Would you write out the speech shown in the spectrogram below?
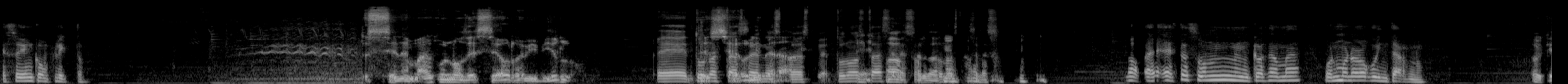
Estoy en conflicto. Sin embargo, no deseo revivirlo. Eh, tú, no estás en liberar. esto, espe- tú no Eh, estás en eso. perdón. Tú no estás en eso. No, eh, este es un, ¿cómo se llama? Un monólogo interno. Ok.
